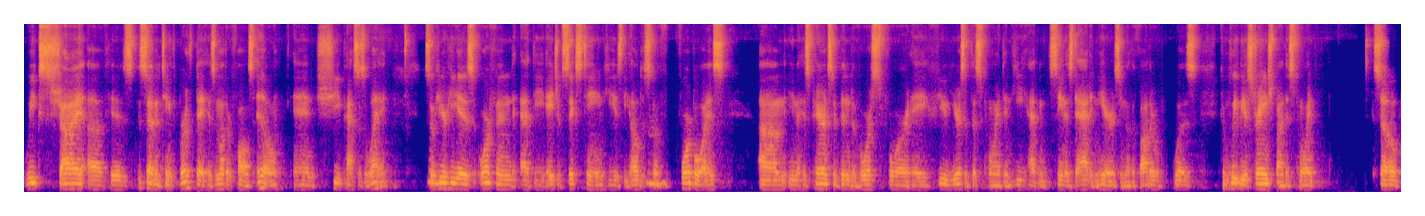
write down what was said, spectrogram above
weeks shy of his 17th birthday, his mother falls ill and she passes away. So mm-hmm. here he is orphaned at the age of 16. He is the eldest mm-hmm. of four boys. Um, you know, his parents had been divorced for a few years at this point, and he hadn't seen his dad in years. You know, the father was completely estranged by this point. So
